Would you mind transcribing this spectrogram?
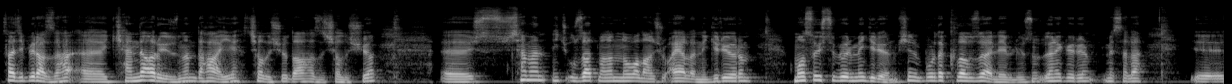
Sadece biraz daha e, kendi arayüzünden daha iyi çalışıyor, daha hızlı çalışıyor. E, hemen hiç uzatmadan Nova Launcher ayarlarına giriyorum. Masaüstü bölüme giriyorum. Şimdi burada kılavuzu ayarlayabiliyorsunuz. Örnek veriyorum mesela e,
